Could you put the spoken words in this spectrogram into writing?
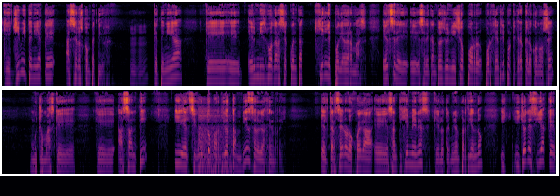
que Jimmy tenía que hacerlos competir. Que tenía que eh, él mismo darse cuenta quién le podía dar más. Él se, de- eh, se decantó desde un inicio por, por Henry porque creo que lo conoce mucho más que, que a Santi. Y el segundo partido también se lo dio a Henry. El tercero lo juega eh, Santi Jiménez, que lo terminan perdiendo. Y, y yo decía que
